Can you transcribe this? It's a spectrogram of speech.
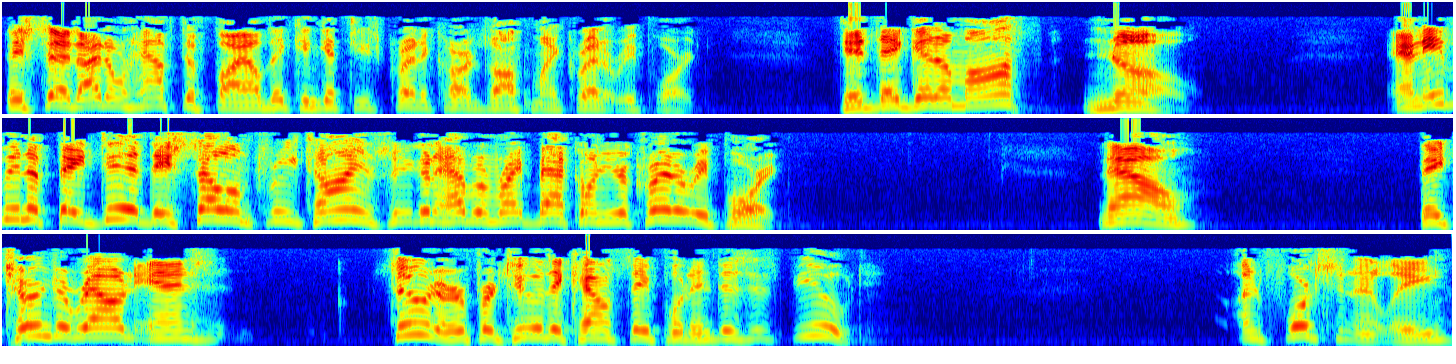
They said I don't have to file. They can get these credit cards off my credit report. Did they get them off? No. And even if they did, they sell them three times, so you're going to have them right back on your credit report. Now, they turned around and her for two of the accounts they put into dispute. Unfortunately,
